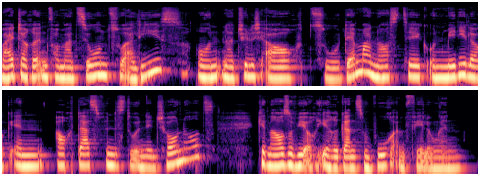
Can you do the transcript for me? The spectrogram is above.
Weitere Informationen zu Alice und natürlich auch zu Demanostik und Medilogin, auch das findest du in den Show Notes, genauso wie auch ihre ganzen Buchempfehlungen.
